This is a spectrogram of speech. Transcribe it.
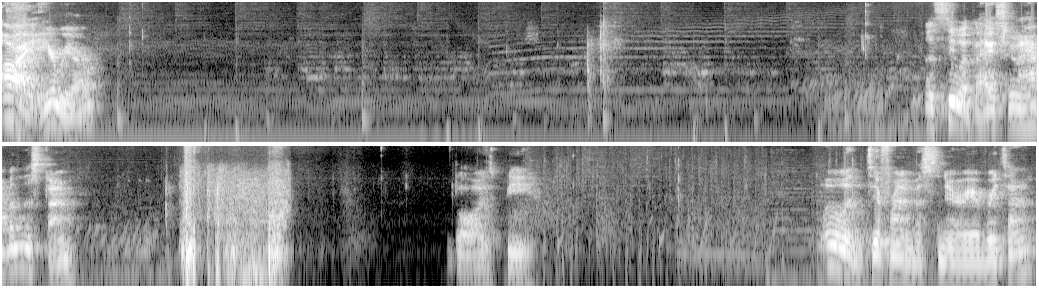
Alright, here we are. Let's see what the heck's gonna happen this time. It'll always be a little bit different of a scenario every time.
